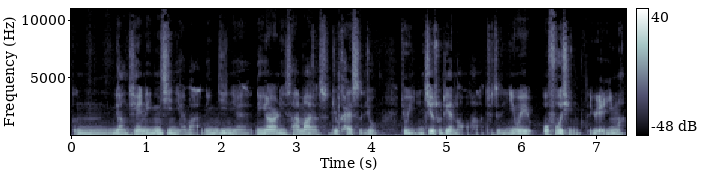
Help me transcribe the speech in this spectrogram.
嗯，两千零几年吧，零几年，零二零三嘛，是就开始就就已经接触电脑哈，就是因为我父亲的原因嘛，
